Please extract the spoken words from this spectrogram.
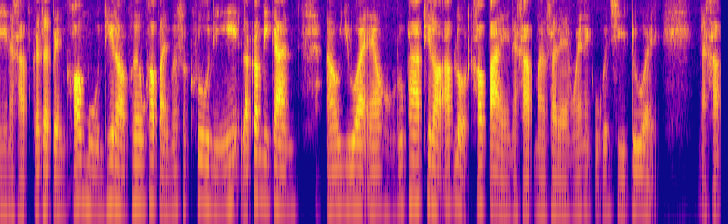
นี่นะครับ ก็จะเป็นข้อมูลที่เราเพิ่มเข้าไปเมื่อสักครู่นี้ แล้วก็มีการเอา URL ของรูปภาพที่เราอัปโหลดเข้าไปนะครับ มาแสดงไว้ใน Google Sheet ด้วยนะครับ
